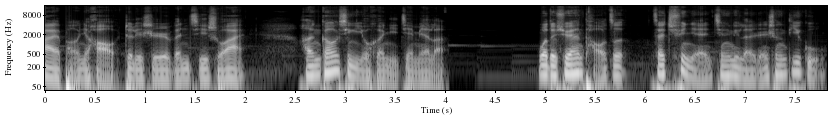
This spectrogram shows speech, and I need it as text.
嗨，朋友你好，这里是文姬说爱，很高兴又和你见面了。我的学员桃子在去年经历了人生低谷，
